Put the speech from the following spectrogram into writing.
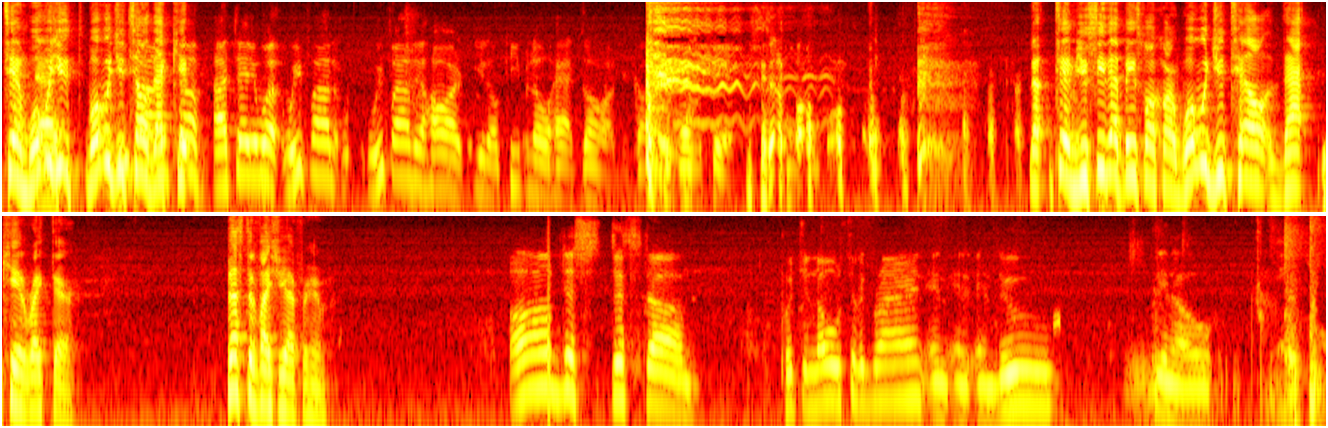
Tim, what would you what would you tell that kid? Tough. I tell you what, we found we found it hard, you know, keeping those hats on because it never fit. now, Tim, you see that baseball card. What would you tell that kid right there? Best advice you have for him? Um, just just um, put your nose to the grind and, and, and do, you know, the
